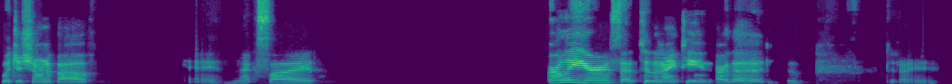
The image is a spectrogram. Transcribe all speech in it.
which is shown above. Okay, next slide early years uh, to the 19 or the oops, did I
